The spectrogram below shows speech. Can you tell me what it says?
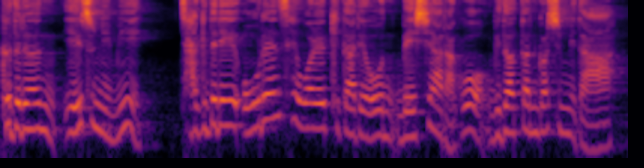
그들은 예수님이 자기들이 오랜 세월 기다려온 메시아라고 믿었던 것입니다.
